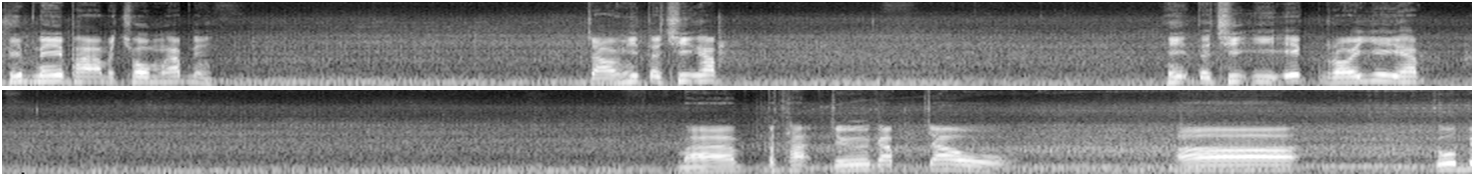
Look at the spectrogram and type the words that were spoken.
คลิปนี้พามาชมครับนี่ เจ้าฮิตาชิครับ ฮิตาชิ EX ร้อยยี่ครับ มาปะทะเจอกับเจ้าโกเบ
